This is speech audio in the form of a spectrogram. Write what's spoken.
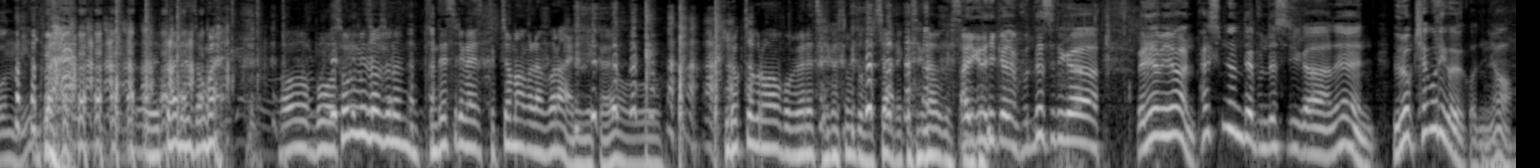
Son 어, 일단은 정말 어 뭐 손흥민 선수는 분데스리가에서 득점왕을 한 건 아니니까요. 뭐 기록적으로만 보면은 제가 좀더 좋지 않을까 생각하고 있습니다. 아니 그러니까 분데스리가 왜냐하면 80년대 분데스리가는 유럽 최고 리그였거든요.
